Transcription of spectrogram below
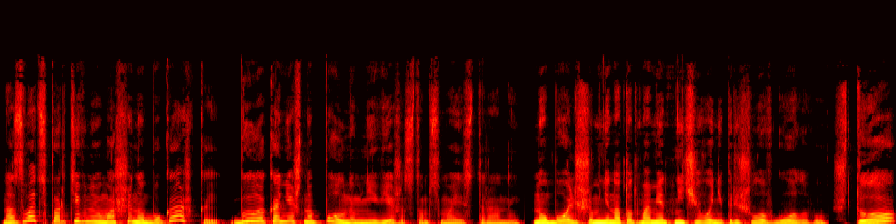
Назвать спортивную машину букашкой было, конечно, полным невежеством с моей стороны. Но больше мне на тот момент ничего не пришло в голову. «Что?»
